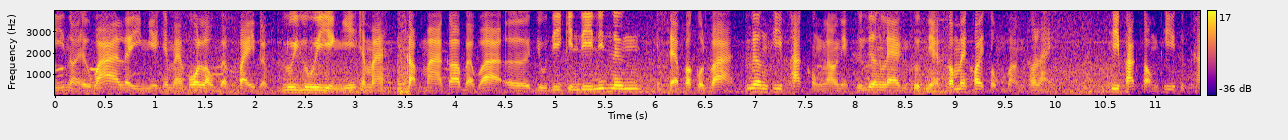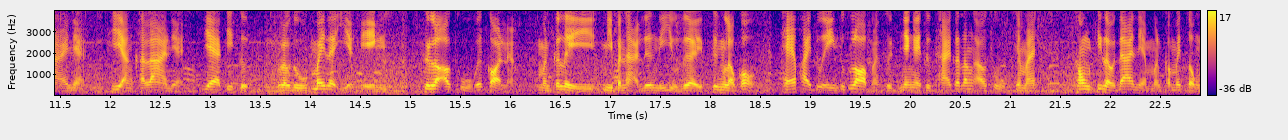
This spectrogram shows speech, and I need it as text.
ดีๆหน่อยหรือว่าอะไรอย่างเงี้ยใช่ไหมเพราะเราแบบไปแบบลุยๆอย่างนี้ใช่ไหมกลับมาก็แบบว่าเอออยู่ดีกินดีนิดนึง แต่ปรากฏว่าเรื่องที่พักของเราเนี่ยคือเรื่องแรกสุดเนี่ยก็ไม่ค่อยสมหวังเท่าไหร่ที่พักสองที่สุดท้ายเนี่ยที่อังคาราเนี่ยแย่ที่สุดเราดูไม่ละเอียดเอง คือเราเอาถูกไว้ก่อนอะมันก็เลยมีปัญหาเรื่องนี้อยู่เรื่อยซึ่งเราก็แพ้ภัยตัวเองทุกรอบอะสุดยังไงสุดท้ายก็ต้องเอาถูกใช่ไหมห้องที่เราได้เนี่ยมันก็ไม่ตรง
